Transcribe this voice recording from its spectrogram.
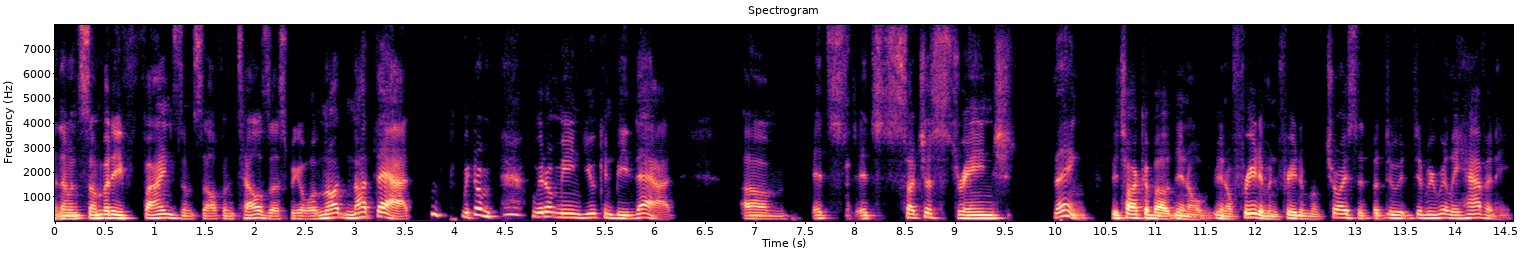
and then when somebody finds themselves and tells us we go well not not that. We don't we don't mean you can be that. Um it's it's such a strange thing. We talk about you know you know freedom and freedom of choice but do did we really have any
